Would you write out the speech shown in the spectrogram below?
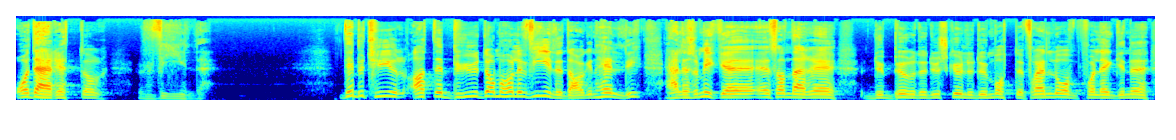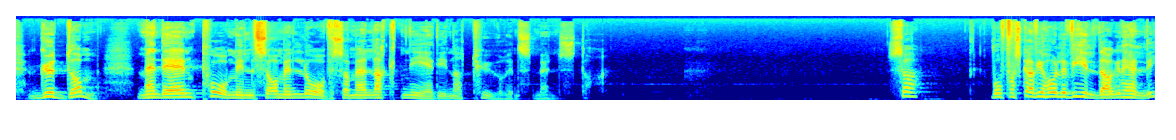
og deretter hvile. Det betyr at budet om å holde hviledagen hellig er liksom ikke sånn der eh, du burde, du skulle, du måtte fra en lovpåleggende guddom. Men det er en påminnelse om en lov som er lagt ned i naturens mønster. Så hvorfor skal vi holde hviledagen hellig?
